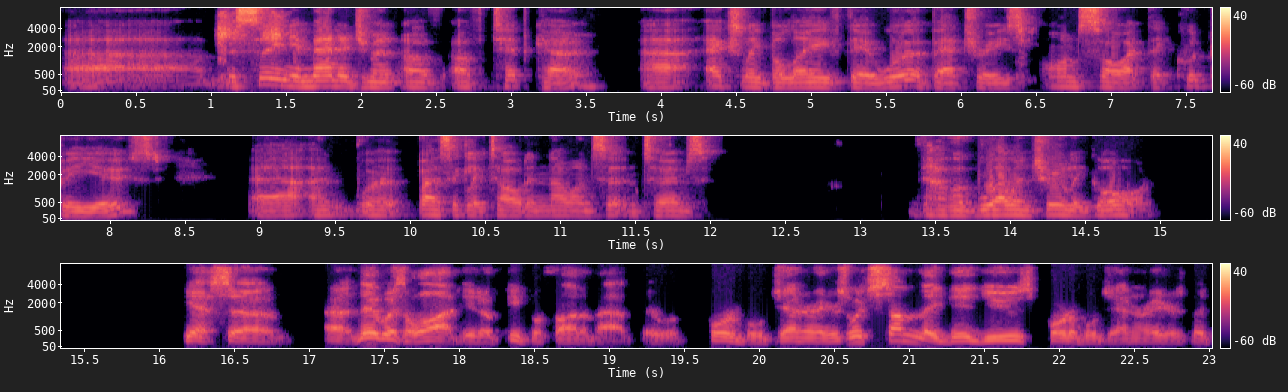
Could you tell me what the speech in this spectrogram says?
uh, the senior management of, of TEPCO uh, actually believed there were batteries on site that could be used uh, and were basically told in no uncertain terms they were well and truly gone. Yes, uh, uh, there was a lot, you know, people thought about. There were portable generators, which some they did use portable generators, but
